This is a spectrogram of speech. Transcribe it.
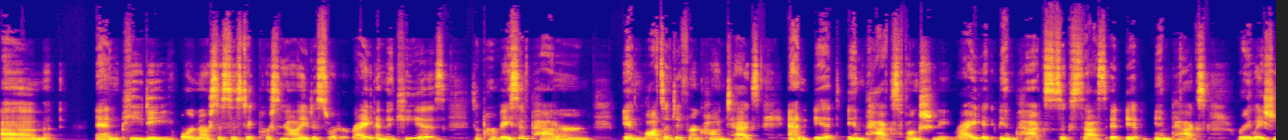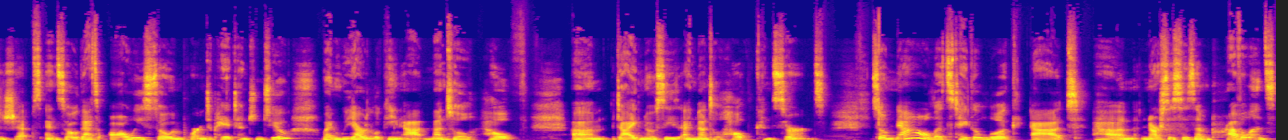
um, NPD or narcissistic personality disorder, right? And the key is it's a pervasive pattern in lots of different contexts and it impacts functioning, right? It impacts success, it, it impacts relationships. And so that's always so important to pay attention to when we are looking at mental health um, diagnoses and mental health concerns. So now let's take a look at um, narcissism prevalence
